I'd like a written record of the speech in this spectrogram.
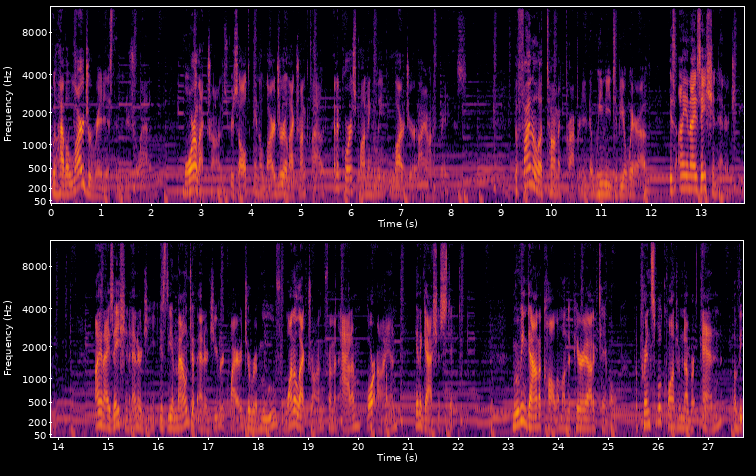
will have a larger radius than the neutral atom. More electrons result in a larger electron cloud and a correspondingly larger ionic radius. The final atomic property that we need to be aware of is ionization energy. Ionization energy is the amount of energy required to remove one electron from an atom or ion in a gaseous state. Moving down a column on the periodic table, the principal quantum number n of the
